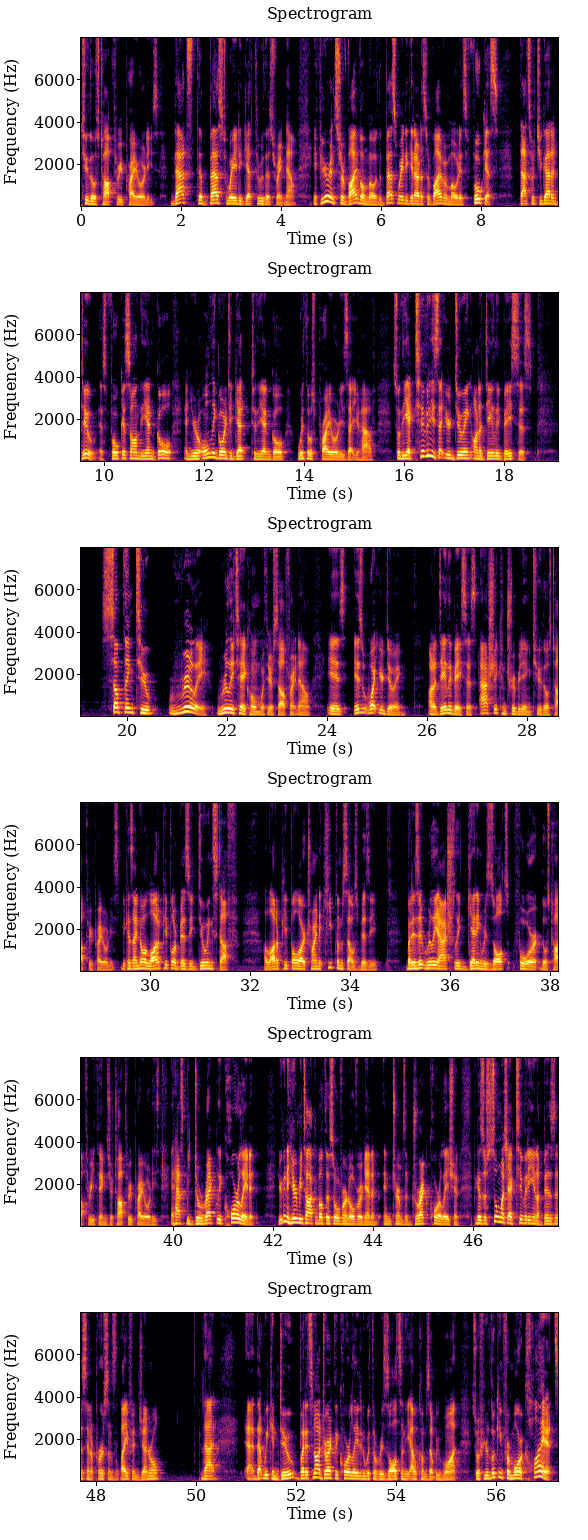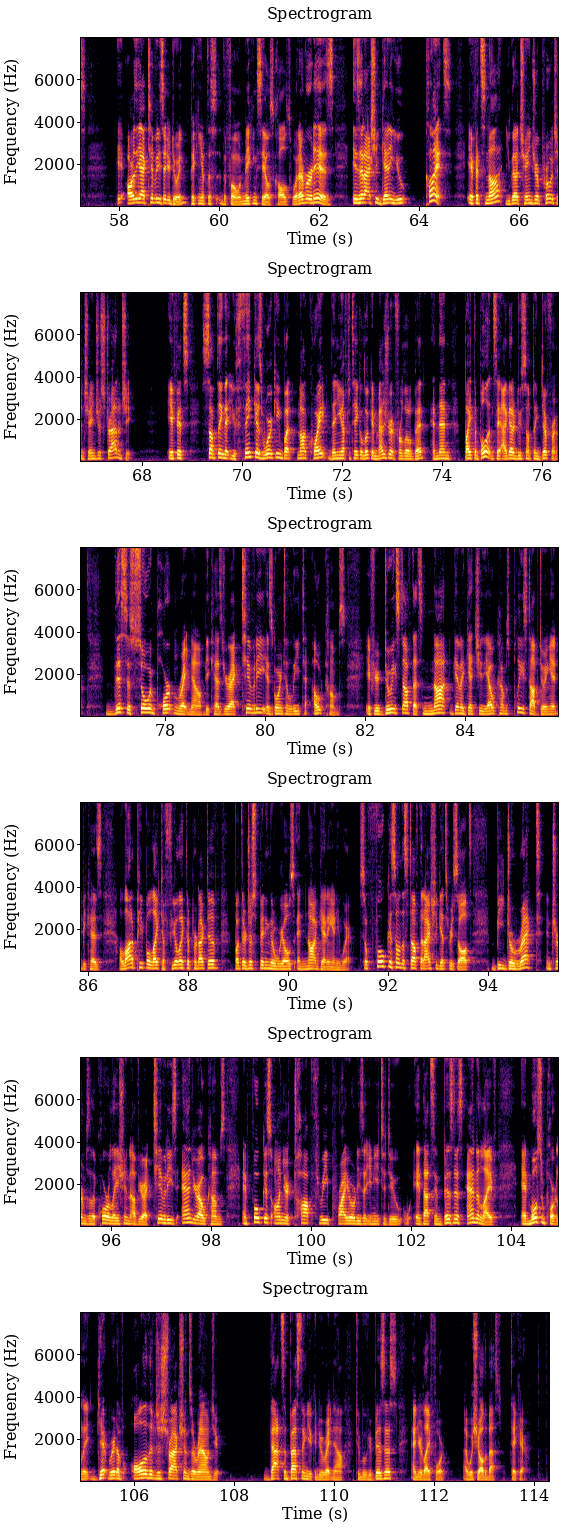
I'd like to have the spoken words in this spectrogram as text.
to those top three priorities. That's the best way to get through this right now. If you're in survival mode, the best way to get out of survival mode is focus. That's what you got to do is focus on the end goal and you're only going to get to the end goal with those priorities that you have. So the activities that you're doing on a daily basis, something to really really take home with yourself right now is is what you're doing on a daily basis actually contributing to those top 3 priorities because I know a lot of people are busy doing stuff. A lot of people are trying to keep themselves busy but is it really actually getting results for those top three things, your top three priorities? It has to be directly correlated. You're going to hear me talk about this over and over again in terms of direct correlation because there's so much activity in a business and a person's life in general that uh, that we can do, but it's not directly correlated with the results and the outcomes that we want. So if you're looking for more clients, are the activities that you're doing, picking up the, the phone, making sales calls, whatever it is, is it actually getting you clients? If it's not, you got to change your approach and change your strategy. If it's something that you think is working but not quite, then you have to take a look and measure it for a little bit and then bite the bullet and say, I got to do something different. This is so important right now because your activity is going to lead to outcomes. If you're doing stuff that's not going to get you the outcomes, please stop doing it because a lot of people like to feel like they're productive, but they're just spinning their wheels and not getting anywhere. So focus on the stuff that actually gets results. Be direct in terms of the correlation of your activities and your outcomes, and focus on your top three priorities that you need to do. Eh, that's in business and in life and most importantly, get rid of all of the distractions around you. That's the best thing you can do right now to move your business and your life forward. I wish you all the best. Take care.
